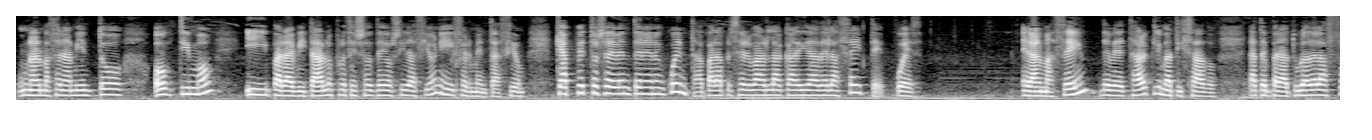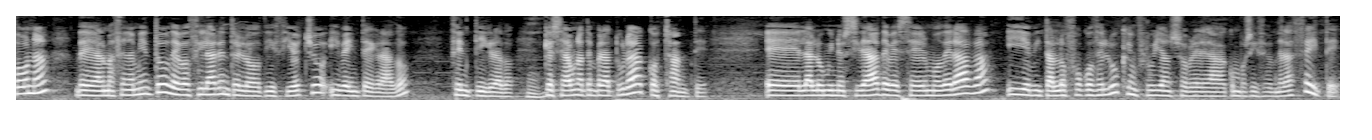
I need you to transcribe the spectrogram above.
un almacenamiento óptimo y para evitar los procesos de oxidación y fermentación. ¿Qué aspectos se deben tener en cuenta para preservar la calidad del aceite? Pues el almacén debe estar climatizado. La temperatura de la zona de almacenamiento debe oscilar entre los 18 y 20 grados centígrados, que sea una temperatura constante. Eh, la luminosidad debe ser moderada y evitar los focos de luz que influyan sobre la composición del aceite.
